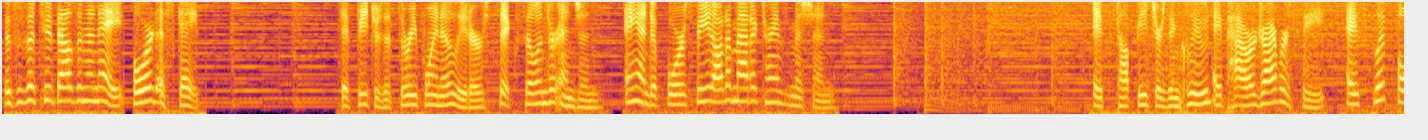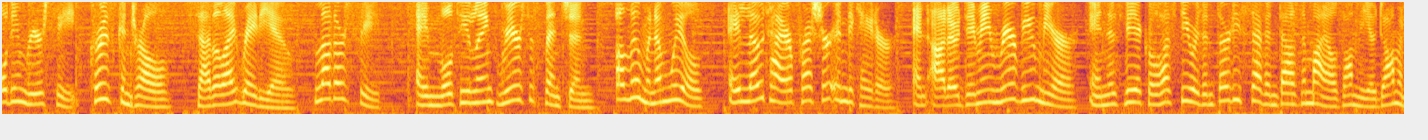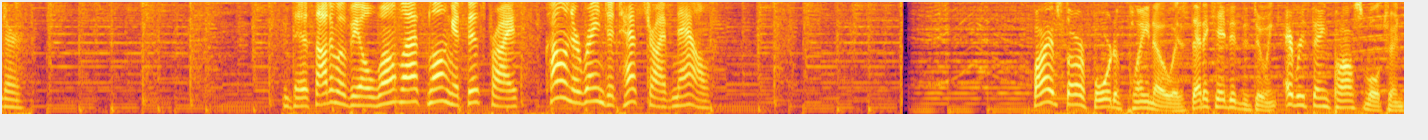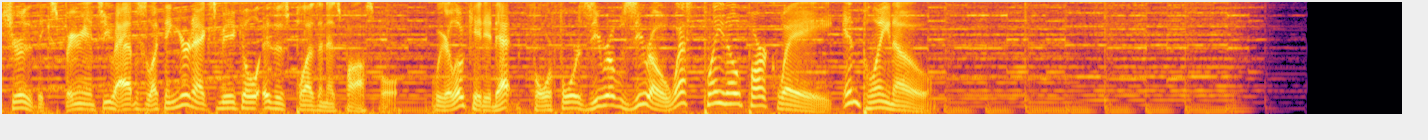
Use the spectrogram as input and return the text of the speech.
This is a 2008 Ford Escape. It features a 3.0-liter six-cylinder engine and a four-speed automatic transmission. Its top features include a power driver's seat, a split folding rear seat, cruise control, satellite radio, leather seats, a multi-link rear suspension, aluminum wheels, a low tire pressure indicator, an auto-dimming rear view mirror, and this vehicle has fewer than 37,000 miles on the odometer. This automobile won't last long at this price. Call and arrange a test drive now. Five Star Ford of Plano is dedicated to doing everything possible to ensure that the experience you have selecting your next vehicle is as pleasant as possible. We are located at 4400 West Plano Parkway in Plano.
